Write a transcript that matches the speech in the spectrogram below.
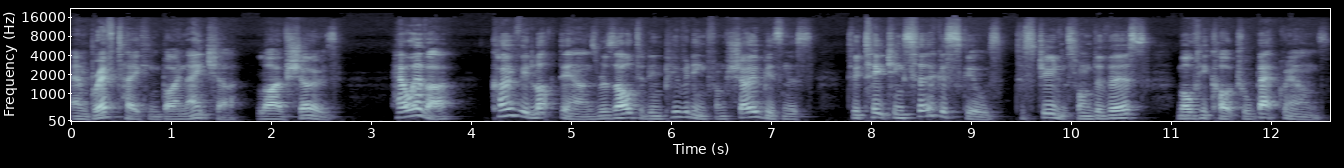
and breathtaking by nature live shows. However, COVID lockdowns resulted in pivoting from show business to teaching circus skills to students from diverse multicultural backgrounds.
